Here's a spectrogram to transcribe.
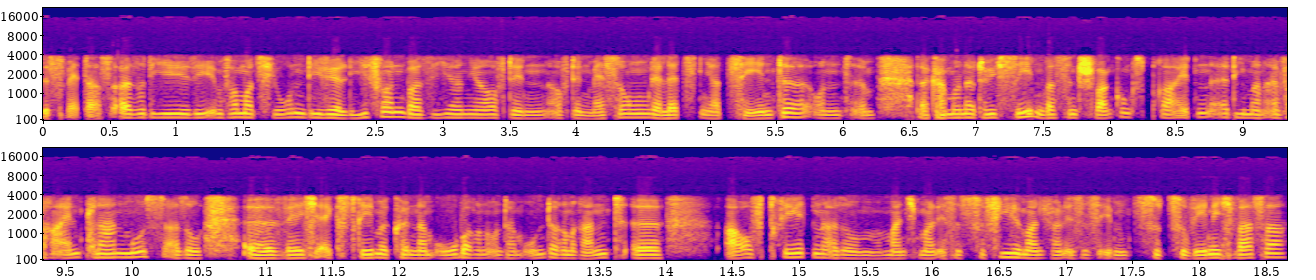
des Wetters. Also die, die Informationen, die wir liefern, basieren ja auf den, auf den Messungen der letzten Jahrzehnte und ähm, da kann man natürlich sehen, was sind Schwankungsbreiten, äh, die man einfach einplanen muss, also äh, welche Extreme können am oberen und am unteren Rand äh, auftreten. Also manchmal ist es zu viel, manchmal ist es eben zu, zu wenig Wasser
